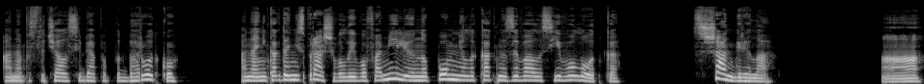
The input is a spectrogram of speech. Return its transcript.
Она постучала себя по подбородку. Она никогда не спрашивала его фамилию, но помнила, как называлась его лодка. С Шангрила. А,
